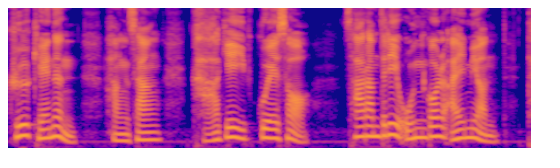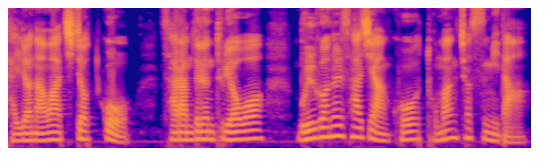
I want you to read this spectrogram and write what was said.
그 개는 항상 가게 입구에서 사람들이 온 걸 알면 달려나와 짖었고 사람들은 두려워 물건을 사지 않고 도망쳤습니다.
